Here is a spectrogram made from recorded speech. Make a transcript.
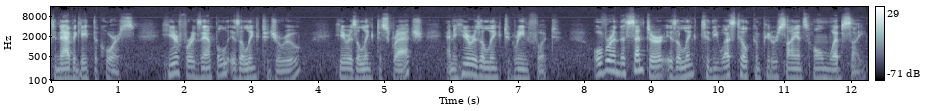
to navigate the course. Here, for example, is a link to Jeroo, here is a link to Scratch, and here is a link to Greenfoot. Over in the center is a link to the Westhill Computer Science home website.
